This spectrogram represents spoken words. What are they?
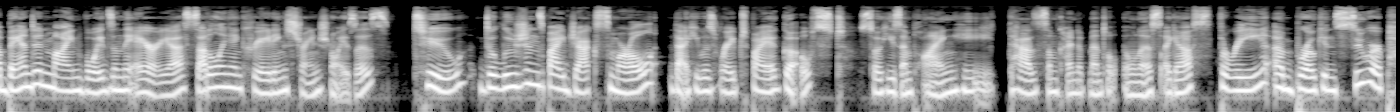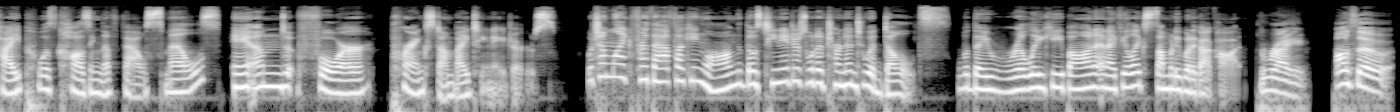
abandoned mine voids in the area, settling and creating strange noises. Two, delusions by Jack Smurl that he was raped by a ghost. So he's implying he has some kind of mental illness, I guess. Three, a broken sewer pipe was causing the foul smells. And four, pranks done by teenagers. Which I'm like, for that fucking long, those teenagers would have turned into adults. Would they really keep on? And I feel like somebody would have got caught. Right. Also,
